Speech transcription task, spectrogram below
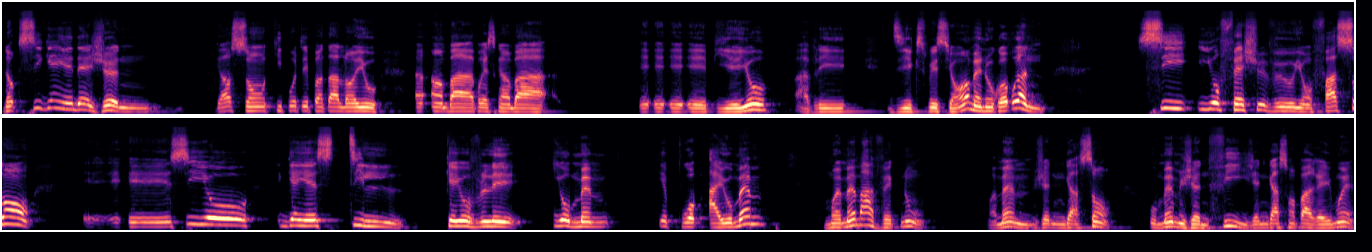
Donc, si y a des jeunes garçons qui portent des pantalons yo, en bas, presque en bas, et, et, et, pieds yo, dit expression, mais nous comprenons. Si yo fait cheveux yon façon, et, si yo un style que yo vle, yo même, que propre à yo même, moi-même avec nous, moi-même, jeune garçon, ou même jeune fille, jeune garçon pareil, moi,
